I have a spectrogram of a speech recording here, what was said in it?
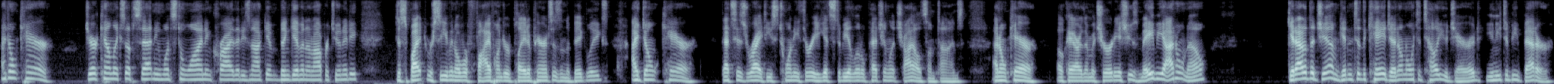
I don't care. Jarred Kelenic's upset and he wants to whine and cry that he's not give, been given an opportunity, despite receiving over 500 plate appearances in the big leagues. I don't care. That's his right. He's 23. He gets to be a little petulant child sometimes. I don't care. Okay, are there maturity issues? Maybe. I don't know. Get out of the gym, get into the cage. I don't know what to tell you, Jarred. You need to be better.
